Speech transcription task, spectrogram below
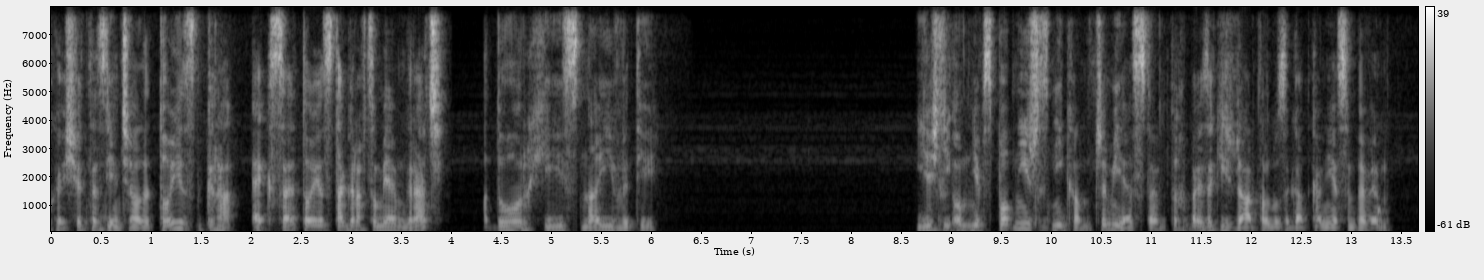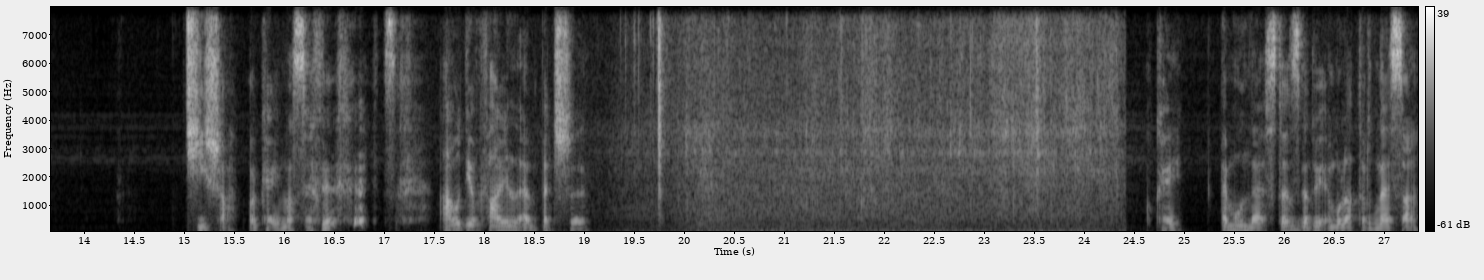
Okej, świetne zdjęcie, ale to jest gra Exe? To jest ta gra, w co miałem grać? Adore his naivety. Jeśli o mnie wspomnisz, znikam. Czym jestem? To chyba jest jakiś żart albo zagadka, nie jestem pewien. Cisza. Okej, ma sens. Audio file mp3. Okej. EmuNES, to jest zgaduję emulator NESa.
